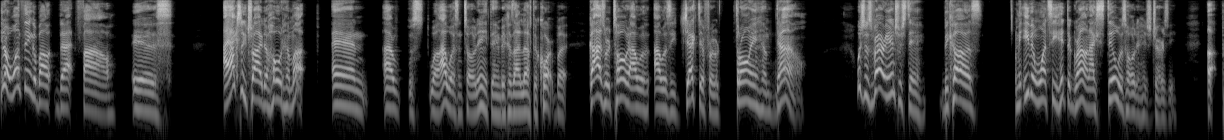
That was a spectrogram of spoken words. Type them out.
you know, one thing about that foul is I actually tried to hold him up and I was well, I wasn't told anything because I left the court, but guys were told I was I was ejected for throwing him down. Which was very interesting because I mean, even once he hit the ground, I still was holding his jersey up.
